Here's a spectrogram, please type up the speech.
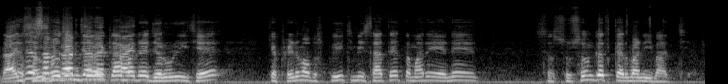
રાજ્ય સરકાર જ્યારે એટલા માટે જરૂરી છે કે ફ્રીડમ ઓફ સ્પીચની સાથે તમારે એને સુસંગત કરવાની વાત છે.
